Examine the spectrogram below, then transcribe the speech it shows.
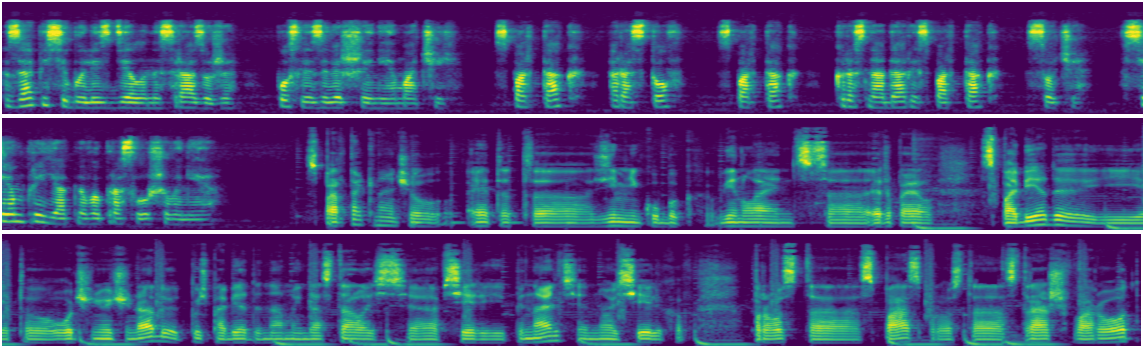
Записи были сделаны сразу же, после завершения матчей. Спартак, Ростов, Спартак, Краснодар и Спартак, Сочи. Всем приятного прослушивания. Спартак начал этот э, зимний кубок Winline с э, РПЛ с победы, и это очень-очень радует. Пусть победа нам и досталась э, в серии пенальти, но Селихов просто спас, просто страж ворот.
